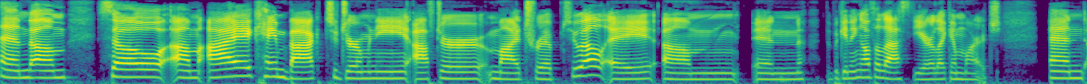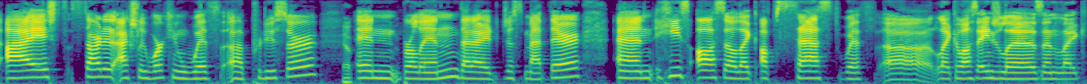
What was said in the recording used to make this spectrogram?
And um, so um, I came back to Germany after my trip to LA um, in the beginning of the last year, like in March. And I started actually working with a producer Yep. in Berlin that I just met there, and he's also like obsessed with uh, like Los Angeles and like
